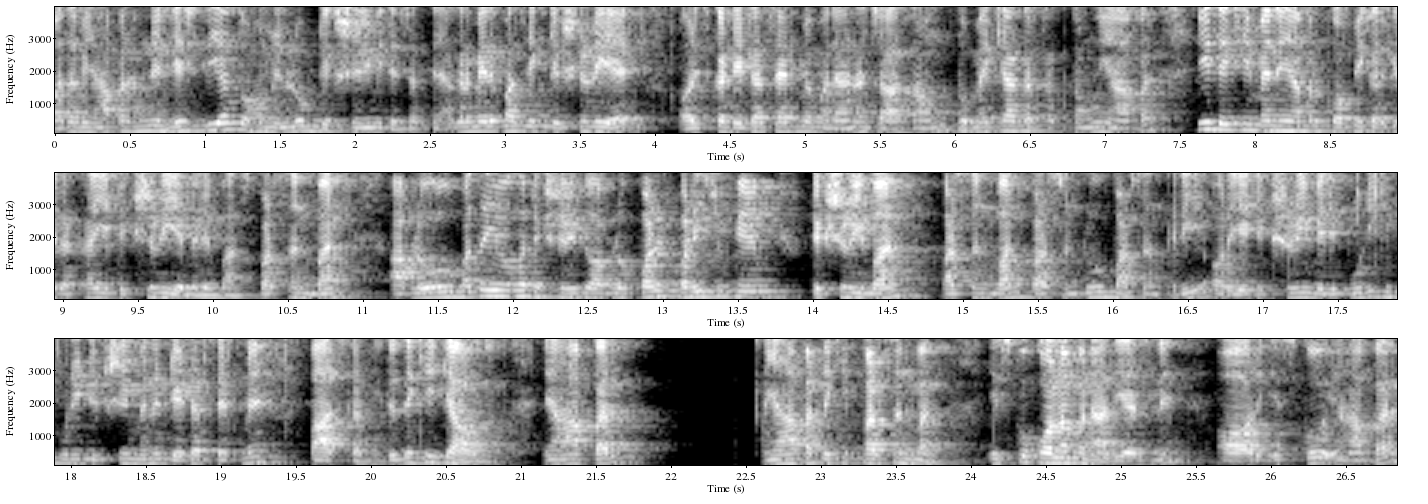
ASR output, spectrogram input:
मतलब यहाँ पर हमने लिस्ट दिया तो हम इन लोग डिक्शनरी भी दे सकते हैं। अगर मेरे पास एक डिक्शनरी है और इसका डेटा सेट मैं बनाना चाहता हूँ तो मैं क्या कर सकता हूँ यहाँ पर? ये देखिए मैंने यहाँ पर कॉपी करके रखा है, ये डिक्शनरी है मेरे पास पर्सन वन आप लोगों को पता ही होगा डिक्शनरी तो आप लोग पढ़ पढ़ ही चुके हैं। Dictionary one person one person two person three और ये डिक्शनरी मेरी पूरी की पूरी डिक्शनरी मैंने डेटा सेट में पास कर दी। तो देखिए क्या होगा। यहाँ पर यहाँ पर देखिए पर्सन वन इसको कॉलम बना दिया इसने और इसको यहाँ पर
